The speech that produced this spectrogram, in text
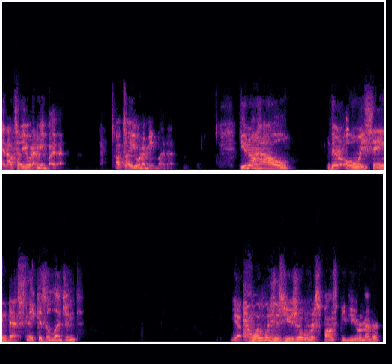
And I'll tell you what I mean by that. I'll tell you what I mean by that. Do you know how they're always saying that Snake is a legend? Yes. And what would his usual response be? Do you remember?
